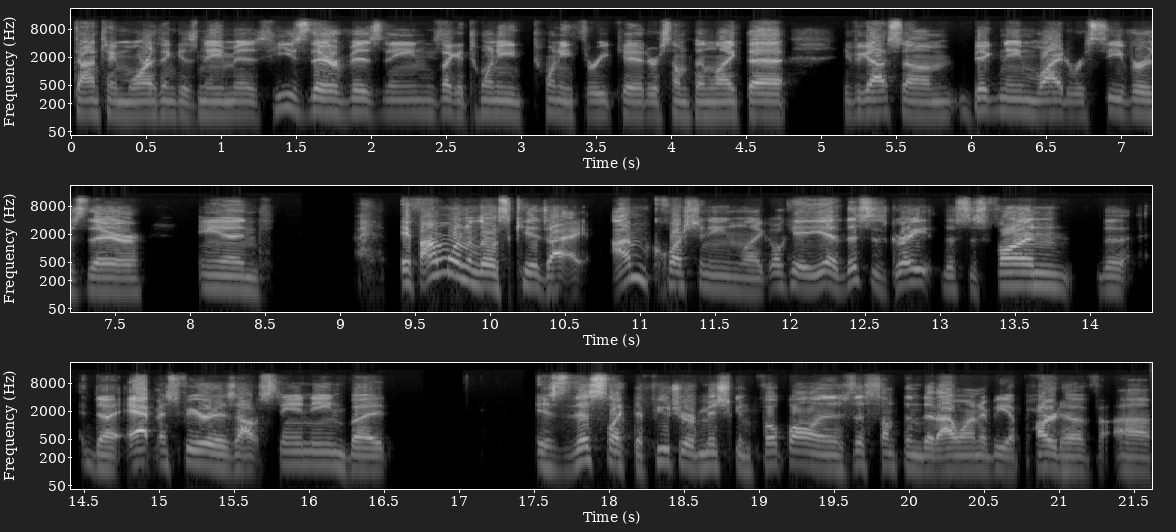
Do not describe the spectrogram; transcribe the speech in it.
Dante Moore, I think his name is. He's there visiting. He's like a 2023 kid or something like that. You've got some big name wide receivers there. And if I'm one of those kids, I I'm questioning like, okay, yeah, this is great. This is fun. The the atmosphere is outstanding, but is this like the future of Michigan football? And is this something that I want to be a part of? Uh,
